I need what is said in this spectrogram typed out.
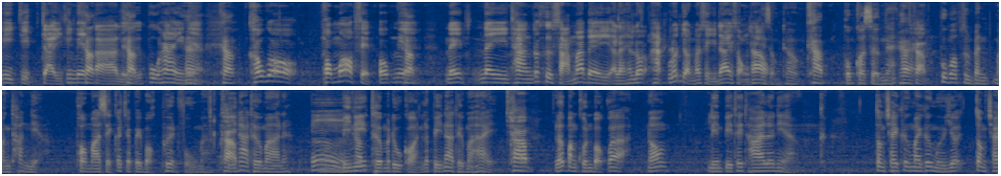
มีจิตใจที่เมตตาครับหรืครัอบผู้ให้เนี่ยครับเขาก็พอมอบเสร็จปุ๊บเนี่ยครับในในทางก็คือสามารถไปอะไรฮะลดหักลดหย่อนภาษีได้สองเท่าได้สองเท่าครับ ผมขอเสริมนะฮะครับ ผู้มอบทุนบางบางท่านเนี่ย พอมาเสร็จก็จะไปบอกเพื่อนฝูงมาครับปีหน้าเธอมานะอืม ปีนี้เธอมาดูก่อน แล้วปีหน้าเธอมาให้ครับ แล้วบางคนบอกว่าน้องเรียนปีท้ายๆแล้วเนี่ยต้องใช้เครื่องไม้เครื่องมือเยอะต้องใช้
